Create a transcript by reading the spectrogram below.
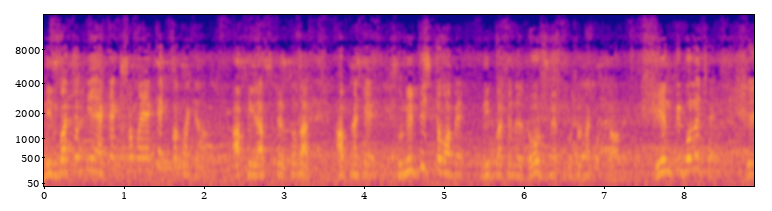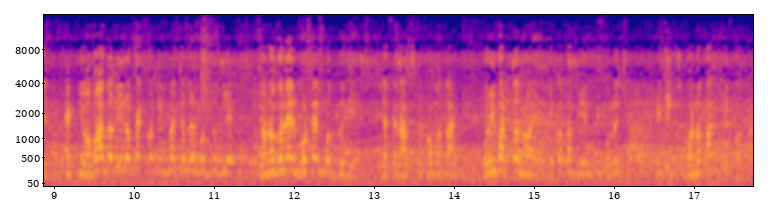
নির্বাচন নিয়ে এক এক সময় এক এক কথা কেন? আপনি রাষ্ট্রের প্রধান, আপনাকে সুনির্দিষ্টভাবে নির্বাচনের রোড ম্যাপ ঘোষণা করতে হবে। বিএনপি বলেছে যে একটি অবাধ ও নিরপেক্ষ নির্বাচনের মধ্য দিয়ে, জনগণের ভোটের মধ্য দিয়ে, যাতে রাষ্ট্র ক্ষমতা পরিবর্তন হয়। এ কথা বিএনপি বলেছে। এটি গণতান্ত্রিক কথা?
